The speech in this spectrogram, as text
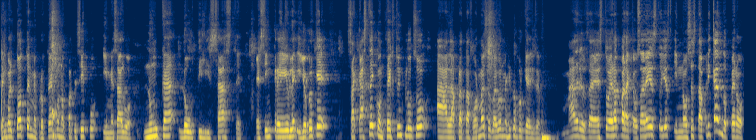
tengo el tótem, me protejo, no participo y me salvo. Nunca lo utilizaste. Es increíble y yo creo que sacaste de contexto incluso a la plataforma de Survivor México porque dice, madre, o sea, esto era para causar esto y, y no se está aplicando, pero,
